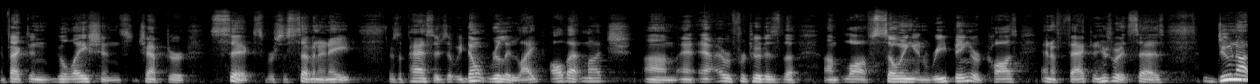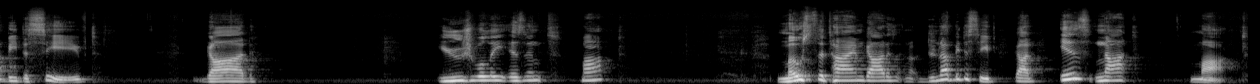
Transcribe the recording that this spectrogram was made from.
In fact, in Galatians chapter 6, verses 7 and 8, there's a passage that we don't really like all that much. Um, and I refer to it as the um, law of sowing and reaping or cause and effect. And here's what it says Do not be deceived. God usually isn't mocked. Most of the time, God is, do not be deceived, God is not mocked.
